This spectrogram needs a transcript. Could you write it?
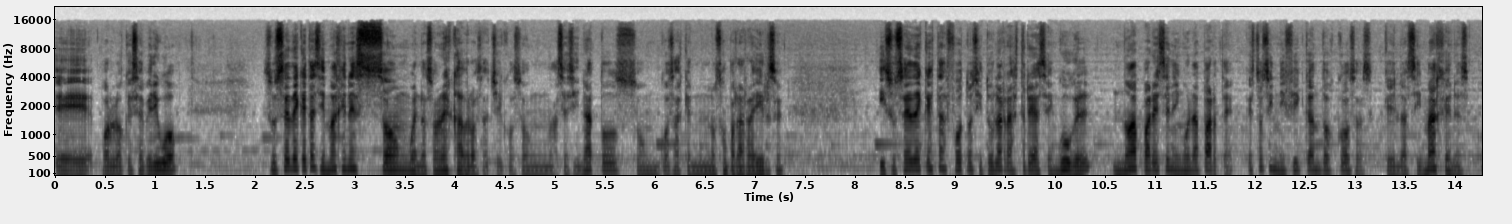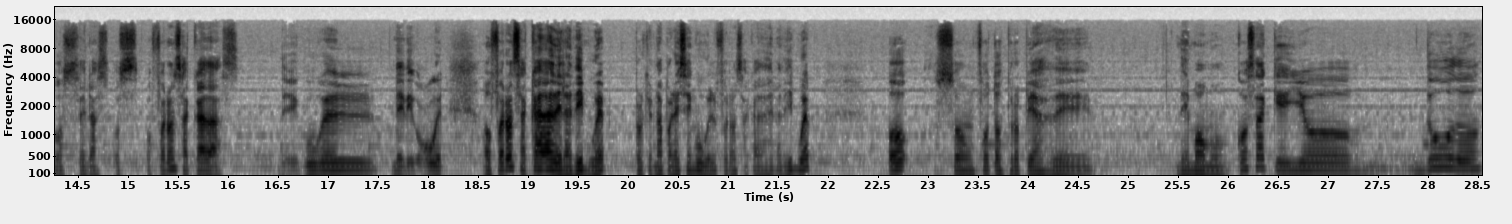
eh, por lo que se averiguó, sucede que estas imágenes son, bueno, son escabrosas, chicos. Son asesinatos, son cosas que no son para reírse. Y sucede que estas fotos, si tú las rastreas en Google, no aparecen en ninguna parte. Esto significa dos cosas, que las imágenes o, se las, o, fueron sacadas de Google, de, Google, o fueron sacadas de la Deep Web, porque no aparecen en Google, fueron sacadas de la Deep Web, o son fotos propias de, de Momo. Cosa que yo dudo.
